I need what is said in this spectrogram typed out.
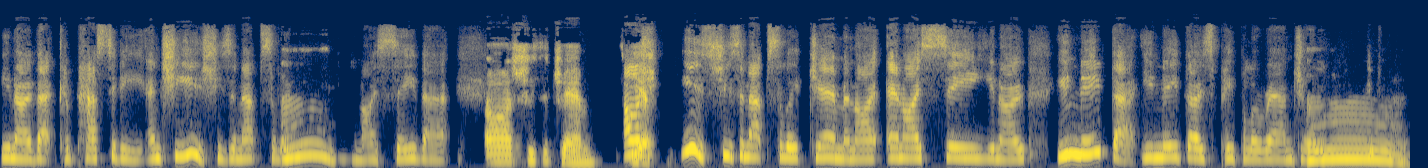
you know, that capacity. And she is. She's an absolute mm. and I see that. Oh, she's a gem. Oh, yep. Is. She's an absolute gem and i and i see you know you need that. You need those people around you mm.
